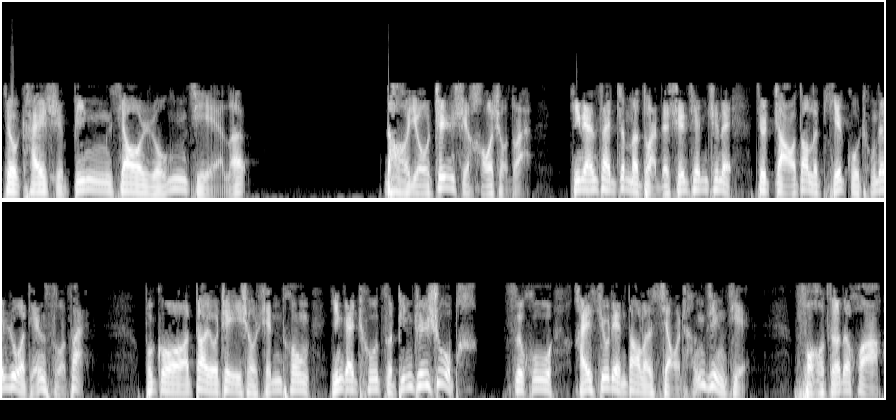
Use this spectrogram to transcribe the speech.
就开始冰消溶解了。道友真是好手段，竟然在这么短的时间之内就找到了铁骨虫的弱点所在。不过，道友这一手神通应该出自冰锥术吧？似乎还修炼到了小成境界，否则的话，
